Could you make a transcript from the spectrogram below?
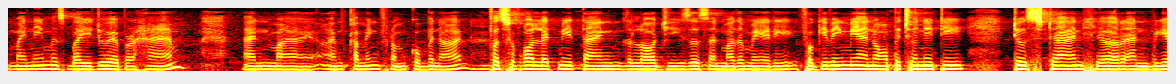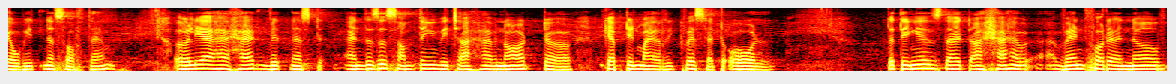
My name is Baiju Abraham, and my, I'm coming from Kumbanad. First of all, let me thank the Lord Jesus and Mother Mary for giving me an opportunity to stand here and be a witness of them. Earlier, I had witnessed, and this is something which I have not uh, kept in my request at all. The thing is that I have went for a nerve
